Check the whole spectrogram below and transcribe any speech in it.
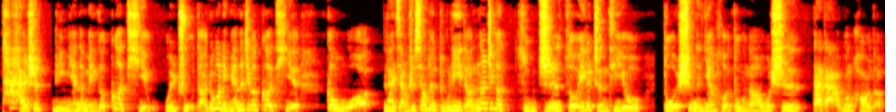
它还是里面的每一个个体为主的。如果里面的这个个体跟我来讲是相对独立的，那这个组织作为一个整体又。多深的粘合度呢？我是大打问号的。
